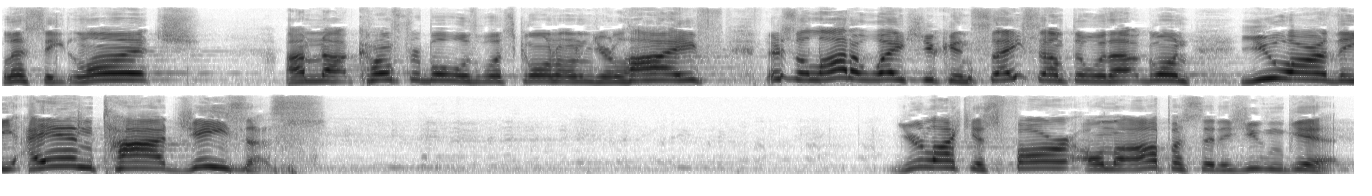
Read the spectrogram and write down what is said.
let's eat lunch, I'm not comfortable with what's going on in your life. There's a lot of ways you can say something without going, You are the anti Jesus. You're like as far on the opposite as you can get.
